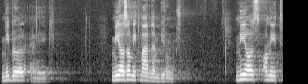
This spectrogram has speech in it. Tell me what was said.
Miből elég? Mi az, amit már nem bírunk? Mi az, amit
